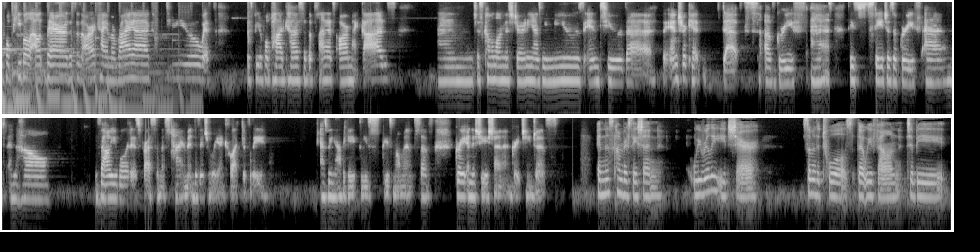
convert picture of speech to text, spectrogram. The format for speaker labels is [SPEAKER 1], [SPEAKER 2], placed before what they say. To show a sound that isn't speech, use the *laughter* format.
[SPEAKER 1] beautiful people out there. This is Arakai Mariah coming to you with this beautiful podcast of the planets are my gods. And just come along this journey as we muse into the, the intricate depths of grief and these stages of grief and and how valuable it is for us in this time individually and collectively as we navigate these these moments of great initiation and great changes.
[SPEAKER 2] In this conversation, we really each share some of the tools that we found to be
